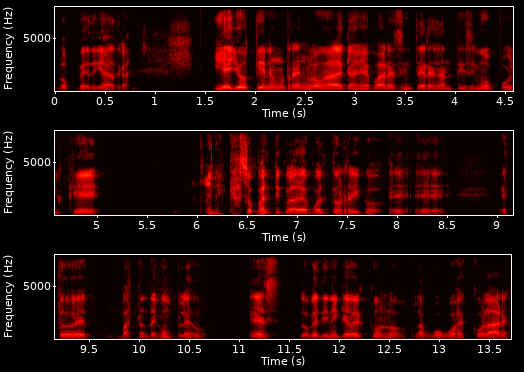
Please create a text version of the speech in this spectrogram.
los pediatras. Y ellos tienen un renglón que a mí me parece interesantísimo porque en el caso particular de Puerto Rico, eh, eh, esto es bastante complejo. Es lo que tiene que ver con las guaguas escolares,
